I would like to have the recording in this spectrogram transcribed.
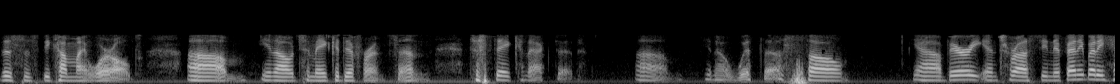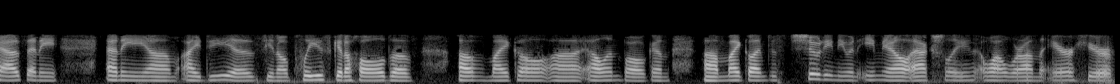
this has become my world. Um, you know, to make a difference and to stay connected. Um, you know, with this. So, yeah, very interesting. If anybody has any any um, ideas, you know, please get a hold of of Michael uh, Ellenbogen. Um, Michael, I'm just shooting you an email actually while we're on the air here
